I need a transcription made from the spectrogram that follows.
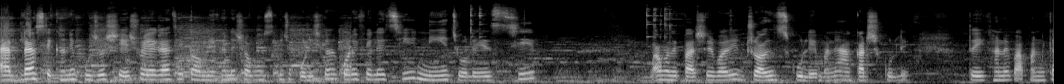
অ্যাট লাস্ট এখানে পুজো শেষ হয়ে গেছে, তো আমি এখানে সমস্ত কিছু পরিষ্কার করে ফেলেছি, নিয়ে চলে এসেছি আমাদের পাশের বাড়ির ড্রয়িং স্কুলে মানে আঁকার স্কুলে তো এখানে পাপানকে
